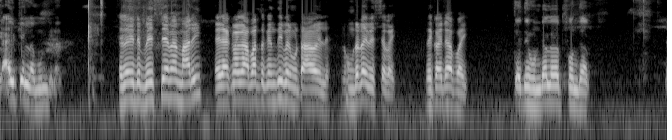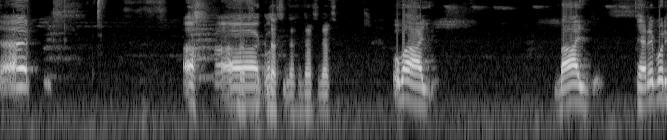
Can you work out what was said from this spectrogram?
কাল কিনলাম হুন্ডাটা। তাহলে এটা বেচতে আমি মারি এই এক লগে আবার তো কিনতেই পারব টাকা হইলে। হুন্ডাটাই বেচতে লাই দেখি কয় টাকা পাই। তো দে হুন্ডা লাগা ফোন ধরছি ও ভাই ভাই ফেরে পরি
